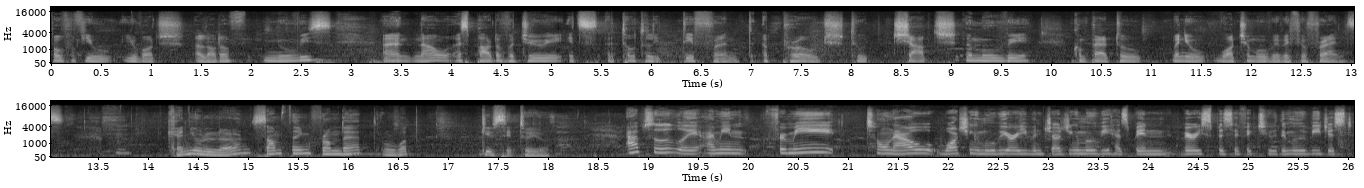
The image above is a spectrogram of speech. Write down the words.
both of you you watch a lot of movies, and now as part of a jury, it's a totally different approach to judge a movie compared to when you watch a movie with your friends. Can you learn something from that, or what gives it to you? Absolutely. I mean, for me, till now, watching a movie or even judging a movie has been very specific to the movie, just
